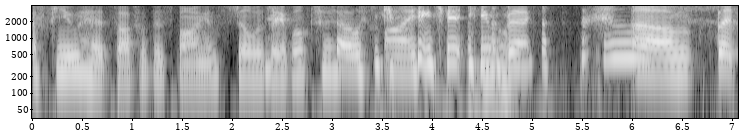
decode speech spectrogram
a few hits off of this bong and still was able to Totally fine. get you back. Um, but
